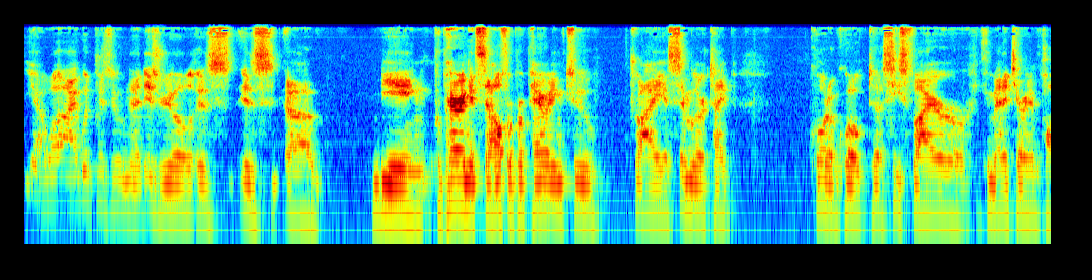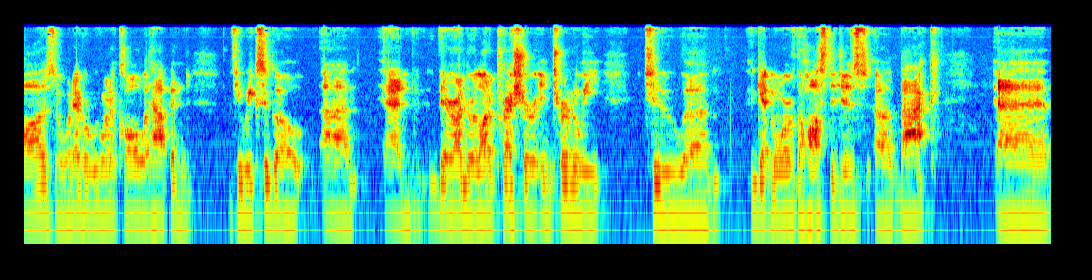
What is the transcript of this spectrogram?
Yeah, well, I would presume that Israel is is uh, being preparing itself or preparing to try a similar type, quote unquote, uh, ceasefire or humanitarian pause or whatever we want to call what happened a few weeks ago. Um, and they're under a lot of pressure internally to um, get more of the hostages uh, back. Uh,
